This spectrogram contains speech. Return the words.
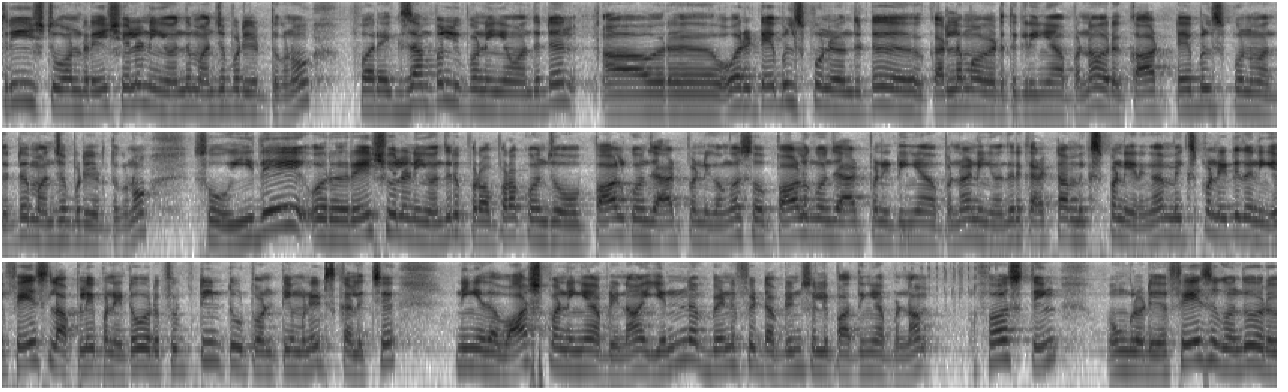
த்ரீ இஸ்ட் ஒன் ரேஷியோவில் நீங்கள் வந்து மஞ்சப்பொடி எடுத்துக்கணும். ஃபார் எக்ஸாம்பிள் இப்போ நீங்கள் வந்துட்டு ஒரு ஒரு டேபிள் ஸ்பூன் வந்துட்டு கடலை மாவு எடுத்துக்கிறீங்க அப்படின்னா ஒரு காட் டேபிள் ஸ்பூன் வந்துட்டு மஞ்சப்பொடி எடுத்துக்கணும். ஸோ இதே ஒரு ரேஷியோவில் நீங்கள் வந்துட்டு ப்ராப்பராக கொஞ்சம் பால் கொஞ்சம் ஆட் பண்ணிக்கோங்க. ஸோ பாலும் கொஞ்சம் ஆட் பண்ணிட்டீங்க அப்படின்னா நீங்கள் வந்துட்டு கரெக்டாக மிக்ஸ் பண்ணிடுங்க மிக்ஸ் பண்ணிவிட்டு இதை நீங்கள் ஃபேஸில் அப்ளை பண்ணிவிட்டு ஒரு ஃபிஃப்டீன் டு டுவெண்ட்டி மினிட்ஸ் கழிச்சு நீங்கள் இதை வாஷ் பண்ணீங்க அப்படின்னா என்ன பெனிஃபிட் அப்படின்னு சொல்லி பார்த்தீங்க அப்படின்னா ஃபர்ஸ்ட் திங் உங்களுடைய ஃபேஸுக்கு வந்து ஒரு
